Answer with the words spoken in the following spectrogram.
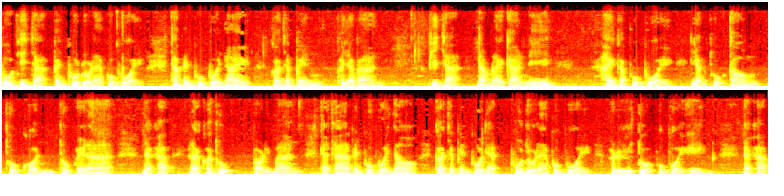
ผู้ที่จะเป็นผู้ดูแลผู้ป่วย ถ้าเป็นผู้ป่วยในก็จะเป็นพยาบาล ที่จะนำรายการนี้ให้กับผู้ป่วยอย่างถูกต้องถูกคนถูกเวลานะครับ และก็ถูกปริมาณ แต่ถ้าเป็นผู้ป่วยนอกก็จะเป็นผู้ผู้ดูแลผู้ป่วยหรือตัวผู้ป่วยเองนะครับ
